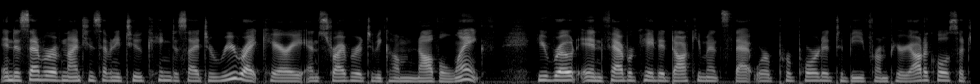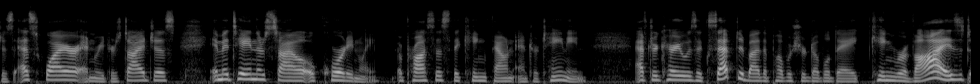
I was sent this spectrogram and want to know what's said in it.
In December of 1972, King decided to rewrite Carrie and strive for it to become novel length. He wrote in fabricated documents that were purported to be from periodicals such as Esquire and Reader's Digest, imitating their style accordingly, a process that King found entertaining. After Carrie was accepted by the publisher Doubleday, King revised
